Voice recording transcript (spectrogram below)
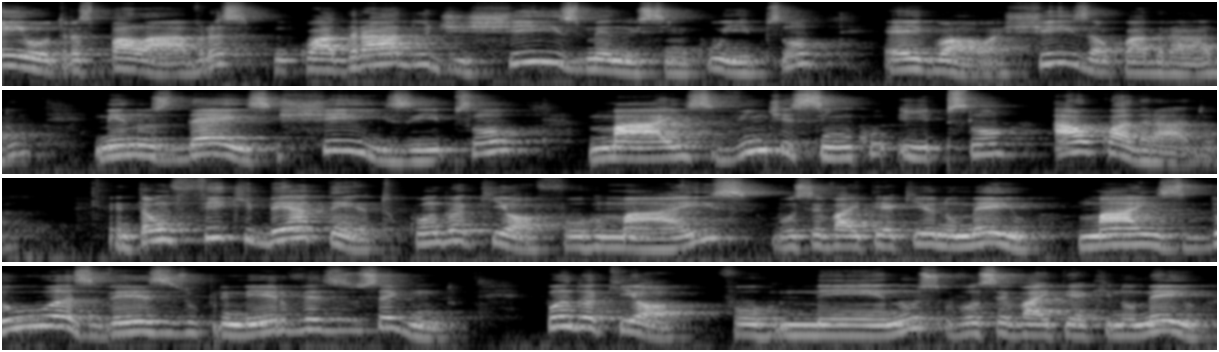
Em outras palavras, o quadrado de x menos 5y é igual a x ao quadrado menos 10xy mais 25y ao quadrado. Então fique bem atento. Quando aqui ó, for mais, você vai ter aqui no meio mais duas vezes o primeiro vezes o segundo. Quando aqui ó, for menos, você vai ter aqui no meio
